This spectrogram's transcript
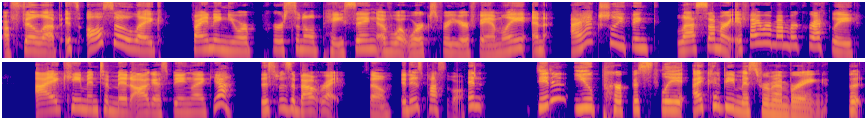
uh, fill up. It's also like finding your personal pacing of what works for your family. And I actually think last summer, if I remember correctly, I came into mid August being like, yeah, this was about right. So it is possible. And didn't you purposefully, I could be misremembering, but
